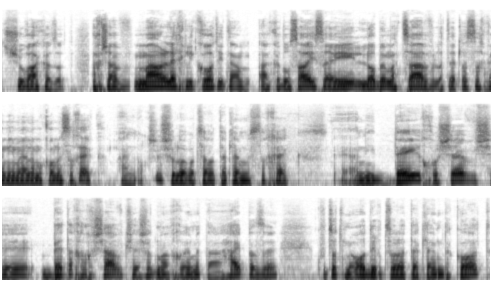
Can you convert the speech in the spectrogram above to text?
שורה כזאת. עכשיו, מה הולך לקרות איתם? הכדורסל הישראלי לא במצב לתת לשחקנים האלה מקום לשחק. אני לא חושב שהוא לא במצב לתת להם לשחק. אני די חושב שבטח עכשיו, כשיש עוד מאחוריהם את ההייפ הזה, קבוצות מאוד ירצו לתת להם דקות,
